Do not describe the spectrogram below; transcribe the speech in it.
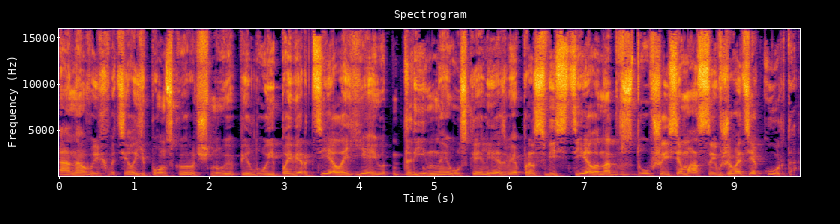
Она выхватила японскую ручную пилу и повертела ею. Длинное узкое лезвие просвистело над вздувшейся массой в животе Курта.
